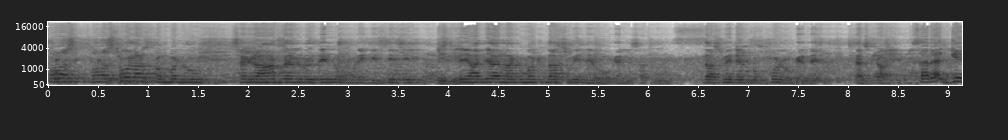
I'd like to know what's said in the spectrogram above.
16 16 ਸਤੰਬਰ ਨੂੰ ਸੰਗਰਾਮ ਬਿਲ ਦੀ ਹੋਣੀ ਕੀਤੀ ਸੀ। ਤੇ ਅੱਜ ਲਗਭਗ 10 ਮਹੀਨੇ ਹੋ ਗਏ ਨੇ ਸਾਨੂੰ 10 ਮਹੀਨੇ ਤੋਂ ਉੱਪਰ ਹੋ ਗਏ ਨੇ ਇਸ ਕਰਕੇ ਸਰ ਅੱਗੇ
